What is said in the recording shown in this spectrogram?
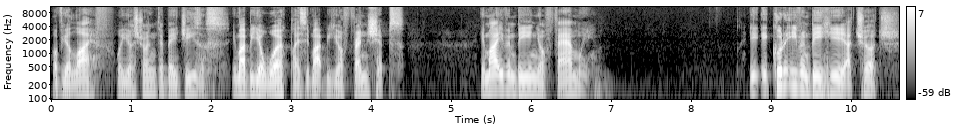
of your life where you're struggling to obey Jesus. It might be your workplace, it might be your friendships, it might even be in your family. It, it could even be here at church.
